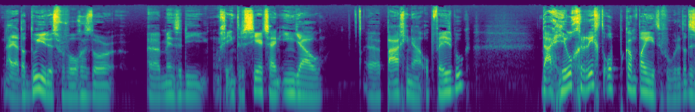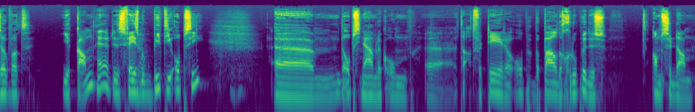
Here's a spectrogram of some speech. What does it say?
nou ja, dat doe je dus vervolgens door uh, mensen die geïnteresseerd zijn in jouw uh, pagina op Facebook, daar heel gericht op campagne te voeren. Dat is ook wat je kan. Hè? Dus Facebook ja. biedt die optie. Um, de optie namelijk om uh, te adverteren op bepaalde groepen. Dus Amsterdam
